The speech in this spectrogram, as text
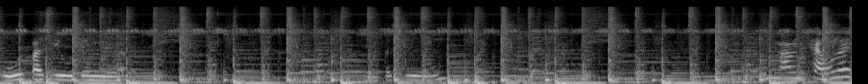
โอ้ยปลาซิวเต็มเลยอะเห็นปลาซิวไหมอุ๊ยมาเป็นแถวเลย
